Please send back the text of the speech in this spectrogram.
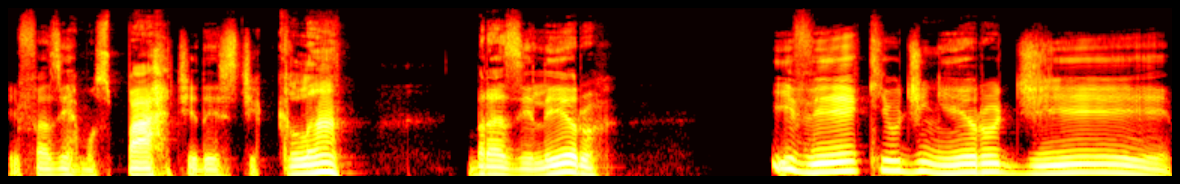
de fazermos parte deste clã brasileiro e ver que o dinheiro de,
